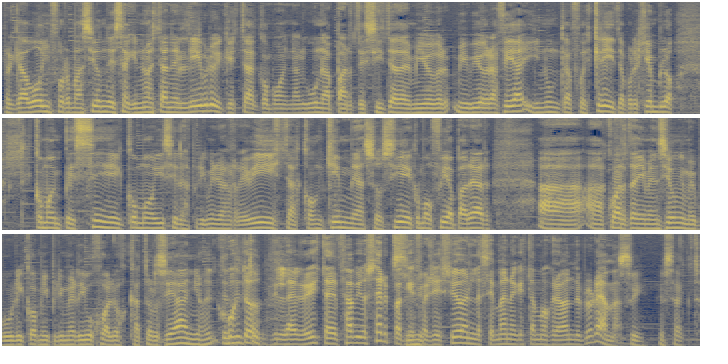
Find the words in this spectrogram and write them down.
recabó información de esa que no está en el libro y que está como en alguna partecita de mi, biografía y nunca fue escrita. Por ejemplo, cómo empecé, cómo hice las primeras revistas, con quién me asocié, cómo fui a parar a, Cuarta Dimensión y me publicó mi primer dibujo a los 14 años. Justo la revista de Fabio Serpa, que falleció en la semana que estamos grabando el programa. Sí, exacto.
